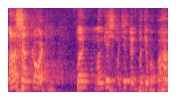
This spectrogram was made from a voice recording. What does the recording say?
मला शंका वाटली. पण मंगेश म्हणजे गणपती बाप्पा हा.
